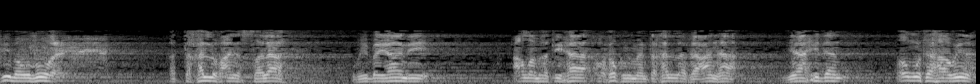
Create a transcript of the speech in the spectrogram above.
في موضوع التخلف عن الصلاة وفي بيان عظمتها وحكم من تخلف عنها جاحدا أو متهاونا.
